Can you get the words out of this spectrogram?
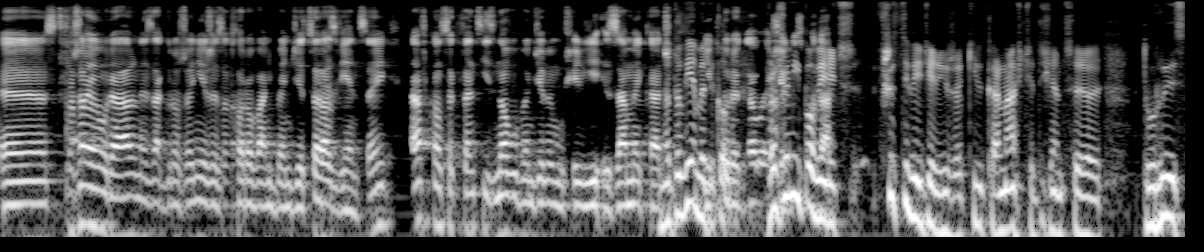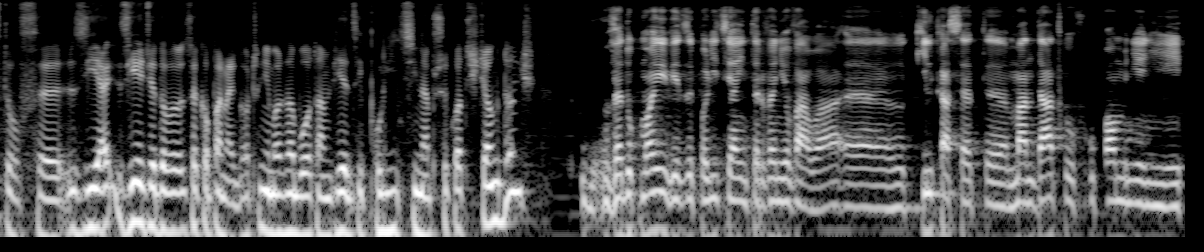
e, stwarzają realne zagrożenie, że zachorowań będzie coraz więcej, a w konsekwencji znowu będziemy musieli zamykać No to wiemy, tylko proszę mi powiedzieć, wszyscy wiedzieli, że kilkanaście tysięcy turystów e, zje, zjedzie do Zakopanego. Czy nie można było tam więcej policji na przykład ściągnąć? Według mojej wiedzy policja interweniowała. E, Kilkaset e, mandatów, upomnień i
